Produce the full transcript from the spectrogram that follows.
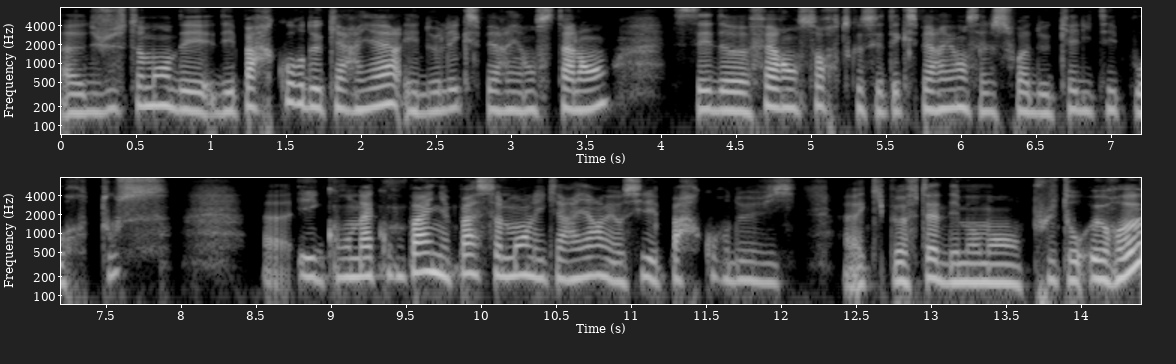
euh, justement des, des, parcours de carrière et de l'expérience talent, c'est de faire en sorte que cette expérience, elle soit de qualité pour tous, et qu'on accompagne pas seulement les carrières, mais aussi les parcours de vie, euh, qui peuvent être des moments plutôt heureux.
